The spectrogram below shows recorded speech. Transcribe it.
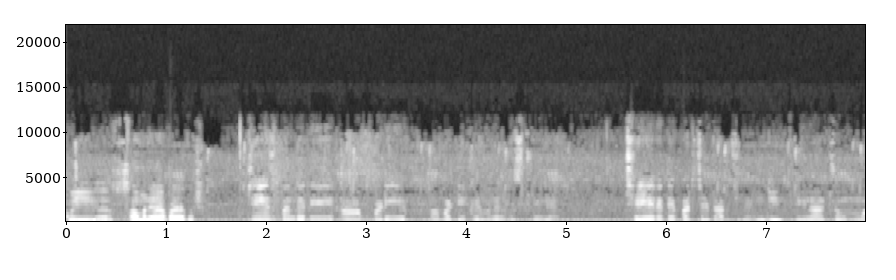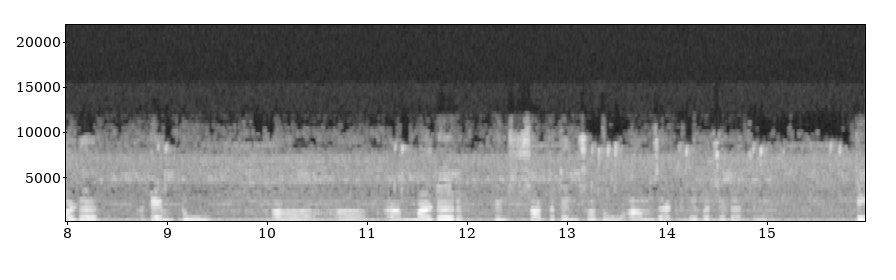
ਕੋਈ ਸਾਹਮਣੇ ਆ ਪਾਇਆ ਕੁਝ ਜੀ ਇਸ ਬੰਦੇ ਦੀ ਬੜੀ ਵੱਡੀ ਕ੍ਰਿਮੀਨਲ ਹਿਸਟਰੀ ਹੈ। 6 ਦੇ ਤੇ ਪਰਚੇ ਦਰਜ ਨੇ। ਜਿਨ੍ਹਾਂ ਚੋਂ murder attempt to murder 307 302 arms act ਦੇ ਪਰਚੇ ਦਰਜ ਨੇ। ਤੇ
